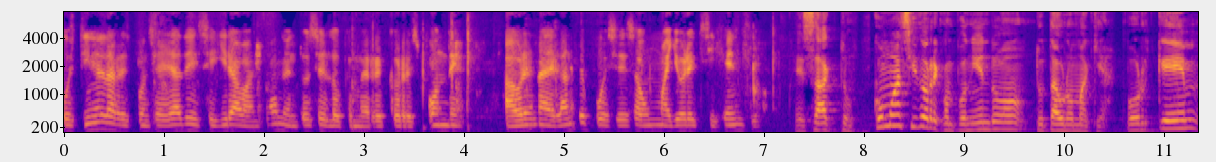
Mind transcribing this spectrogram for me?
pues tiene la responsabilidad de seguir avanzando. Entonces lo que me corresponde ahora en adelante, pues es aún mayor exigencia. Exacto. ¿Cómo has ido recomponiendo tu tauromaquia? Porque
